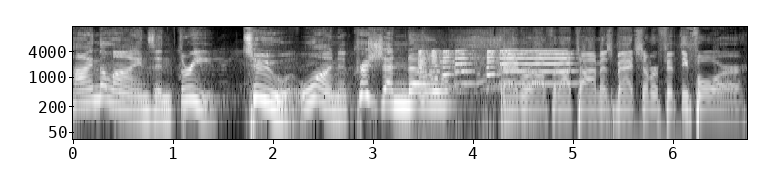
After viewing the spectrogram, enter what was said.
behind the lines in three, two, one, crescendo. And we're off and autonomous match number 54.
